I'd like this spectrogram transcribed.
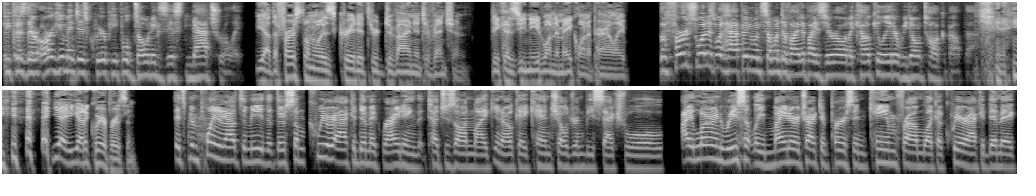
because their argument is queer people don't exist naturally. Yeah, the first one was created through divine intervention because you need one to make one, apparently. The first one is what happened when someone divided by zero on a calculator. We don't talk about that. yeah, you got a queer person. It's been pointed out to me that there's some queer academic writing that touches on like you know okay can children be sexual i learned recently minor attracted person came from like a queer academic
